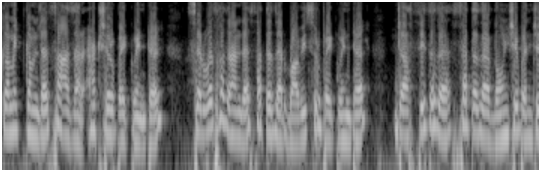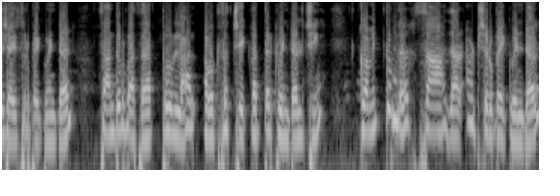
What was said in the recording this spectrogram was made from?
कमीत कमी दर सहा हजार आठशे रुपये क्विंटल सर्वसाधारण दर सात हजार बावीस रुपये क्विंटल जास्तीचा दर सात हजार दोनशे पंचेचाळीस रुपये क्विंटल चांदूर बाजार तूर लाल अवक सातशे एकाहत्तर क्विंटलची. कमीत कमी दर सहा हजार आठशे रुपये क्विंटल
